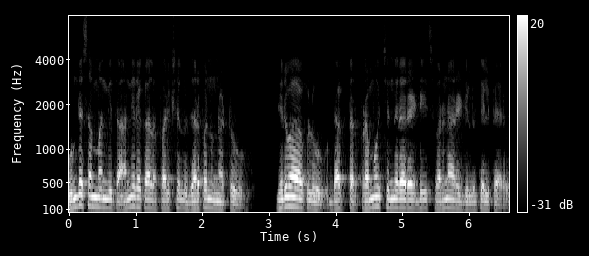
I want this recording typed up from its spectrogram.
గుండె సంబంధిత అన్ని రకాల పరీక్షలు జరపనున్నట్టు నిర్వాహకులు డాక్టర్ ప్రమోద్ చంద్రారెడ్డి స్వర్ణారెడ్డిలు తెలిపారు.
